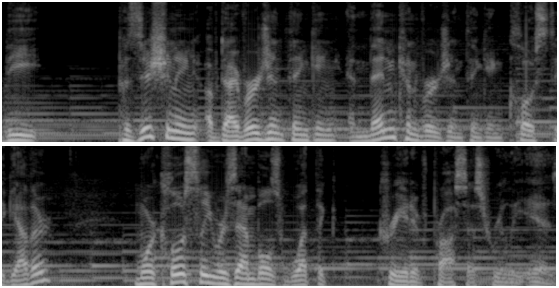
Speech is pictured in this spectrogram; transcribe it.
the positioning of divergent thinking and then convergent thinking close together more closely resembles what the creative process really is.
